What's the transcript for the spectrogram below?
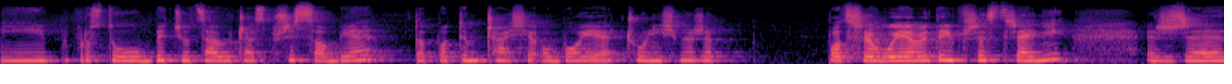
i po prostu byciu cały czas przy sobie, to po tym czasie oboje czuliśmy, że potrzebujemy tej przestrzeni, że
